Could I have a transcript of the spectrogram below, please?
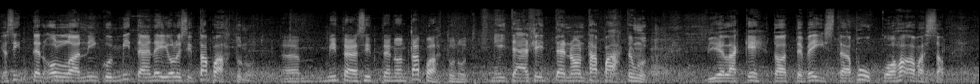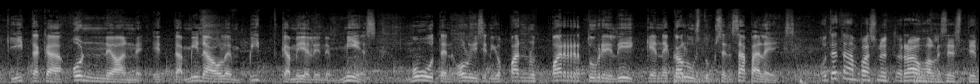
ja sitten ollaan niin kuin mitään ei olisi tapahtunut. Ä, mitä sitten on tapahtunut? Mitä sitten on tapahtunut? Vielä kehtaatte veistää puukkoa haavassa. Kiittäkää onneanne, että minä olen pitkämielinen mies. Muuten olisin jo pannut parturiliikkeenne kalustuksen säpäleiksi. Otetaanpas nyt rauhallisesti.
